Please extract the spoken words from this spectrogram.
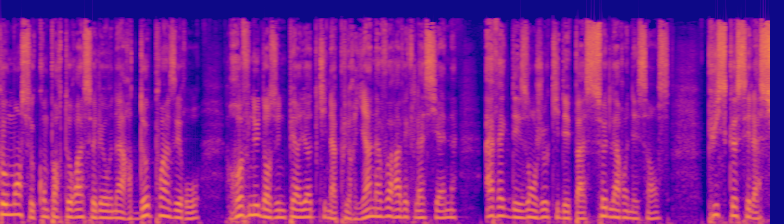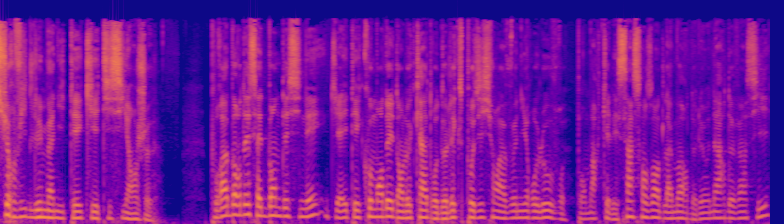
comment se comportera ce Léonard 2.0, revenu dans une période qui n'a plus rien à voir avec la sienne, avec des enjeux qui dépassent ceux de la Renaissance, puisque c'est la survie de l'humanité qui est ici en jeu. Pour aborder cette bande dessinée, qui a été commandée dans le cadre de l'exposition à venir au Louvre pour marquer les 500 ans de la mort de Léonard de Vinci,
